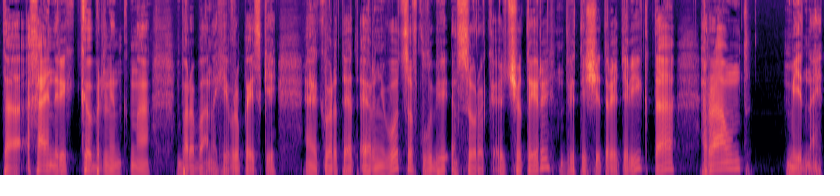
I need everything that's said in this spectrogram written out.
та Хайнріх Кеберлінг на барабанах європейський е, квартет Ерні Вотса в клубі 44 2003 рік та Round Midnight.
